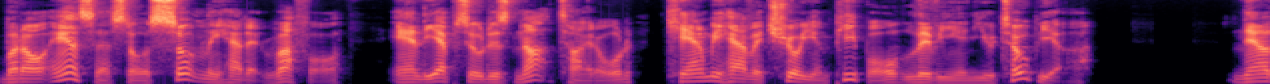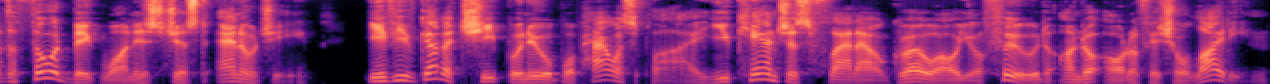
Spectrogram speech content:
but our ancestors certainly had it rougher, and the episode is not titled, Can We Have a Trillion People Living in Utopia? Now, the third big one is just energy. If you've got a cheap renewable power supply, you can just flat out grow all your food under artificial lighting.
